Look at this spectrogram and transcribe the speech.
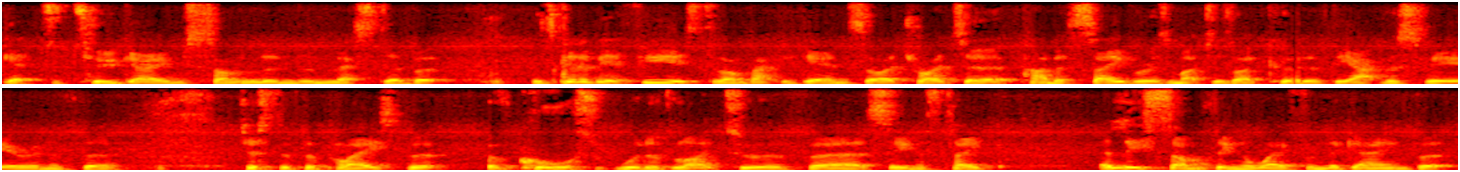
get to two games, Sunderland and Leicester, but it's going to be a few years till I'm back again. So I tried to kind of savour as much as I could of the atmosphere and of the just of the place. But of course, would have liked to have uh, seen us take at least something away from the game, but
